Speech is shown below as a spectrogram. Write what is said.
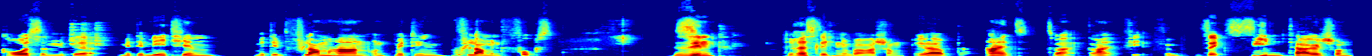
Große mit der mit dem Mädchen, mit den Flammenhahn und mit dem Flammenfuchs sind die restlichen Überraschungen. Ihr habt 1, 2, 3, 4, 5, 6, 7 Tage schon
